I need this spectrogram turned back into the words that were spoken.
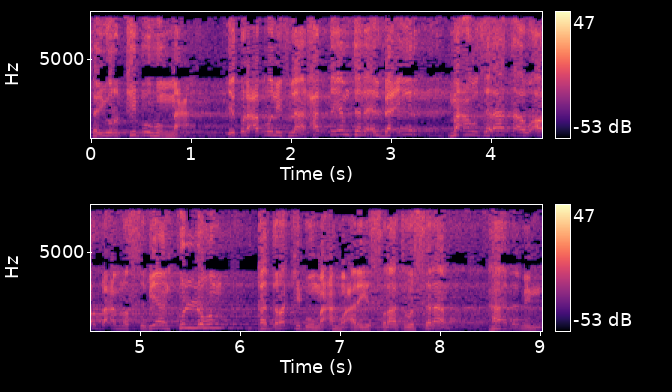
فيركبهم معه. يقول أعطوني فلان. حتى يمتلئ البعير معه ثلاثة أو أربعة من الصبيان كلهم قد ركبوا معه عليه الصلاة والسلام. هذا من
